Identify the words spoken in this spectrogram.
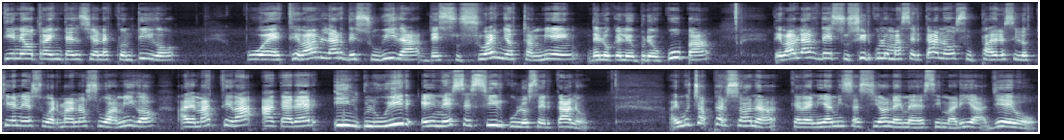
tiene otras intenciones contigo, pues te va a hablar de su vida, de sus sueños también, de lo que le preocupa. Te va a hablar de su círculo más cercano, sus padres si los tiene, sus hermanos, sus amigos. Además te va a querer incluir en ese círculo cercano. Hay muchas personas que venían a mis sesiones y me decían, María, llevo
